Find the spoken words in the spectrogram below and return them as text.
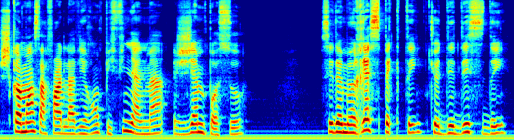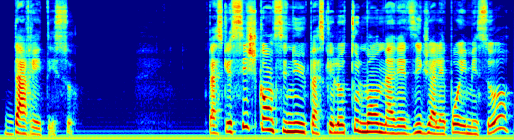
Je commence à faire de l'aviron, puis finalement, j'aime pas ça. C'est de me respecter que de décider d'arrêter ça. Parce que si je continue, parce que là, tout le monde m'avait dit que j'allais pas aimer ça,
